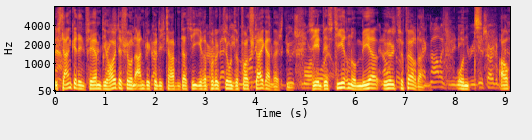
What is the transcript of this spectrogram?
Ich danke den Firmen, die heute schon angekündigt haben, dass sie ihre Produktion sofort steigern möchten. Sie investieren, um mehr Öl zu fördern. Und auch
